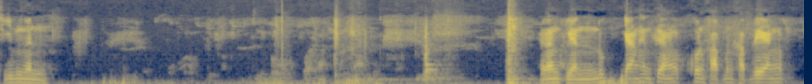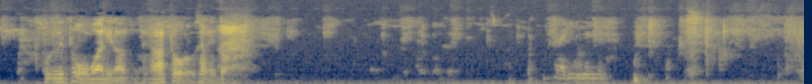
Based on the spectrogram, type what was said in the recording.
สีน้ำเงิน กำลังเปลี่ยนลูกยางแห่นเครื่องครับคนขับมันขับแรงครับผู้อื่นโถบ่นี่เนาะอ๋อโถเครื่องไหนต่ออะไรอยู่เย็นเย็นโอ้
